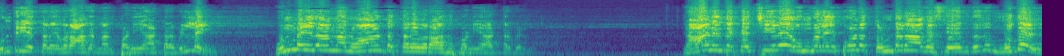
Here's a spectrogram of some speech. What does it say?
ஒன்றிய தலைவராக நான் பணியாற்றவில்லை. உண்மைதான் நான் மாவட்ட தலைவராக பணியாற்றவில்லை. நான் இந்த கட்சியிலே உங்களை போன தொண்டனாக சேர்ந்தது முதல்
